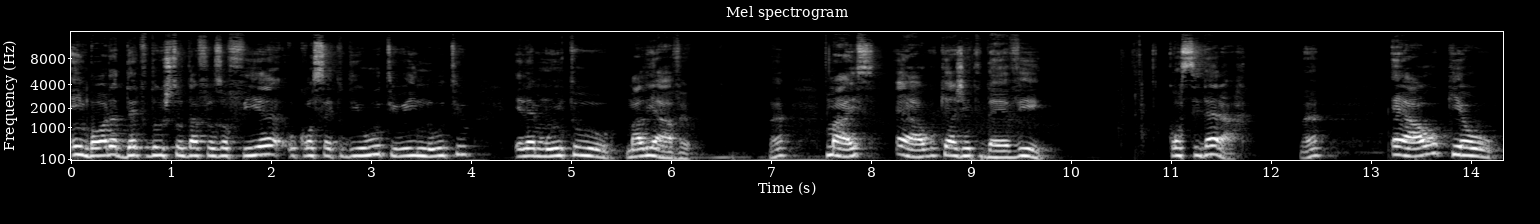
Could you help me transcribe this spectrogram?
Embora dentro do estudo da filosofia o conceito de útil e inútil ele é muito maleável, né? mas é algo que a gente deve considerar. Né? É algo que eu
